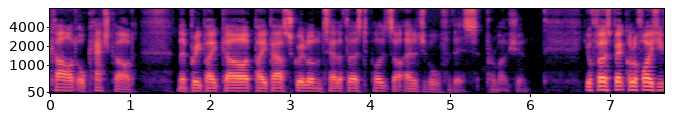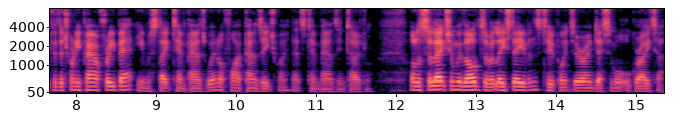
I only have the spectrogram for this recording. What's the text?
card or cash card. No prepaid card, PayPal, Skrill, and Teller first deposits are eligible for this promotion. Your first bet qualifies you for the £20 free bet. You must stake £10 win or £5 each way. That's £10 in total. On a selection with odds of at least evens, 2.0 in decimal or greater.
